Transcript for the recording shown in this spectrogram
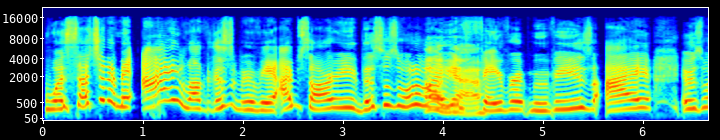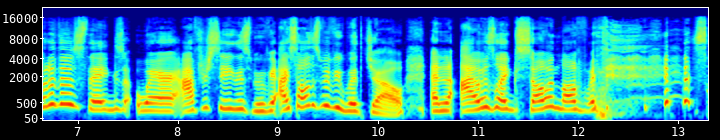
was such an amazing. I loved this movie. I'm sorry, this was one of Oh, my yeah. favorite movies. I it was one of those things where after seeing this movie, I saw this movie with Joe, and I was like so in love with this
